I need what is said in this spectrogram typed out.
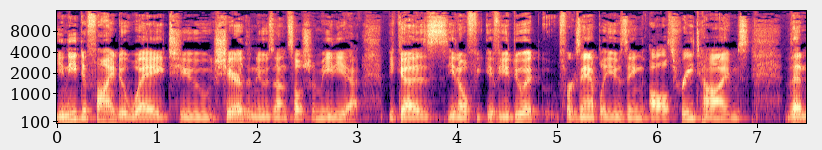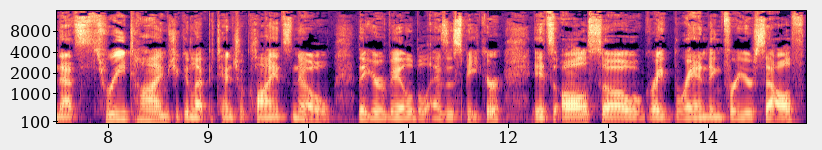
you need to find a way to share the news on social media because you know if, if you do it for example using all three times then that's three times you can let potential clients know that you're available as a speaker. It's also great branding for yourself.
